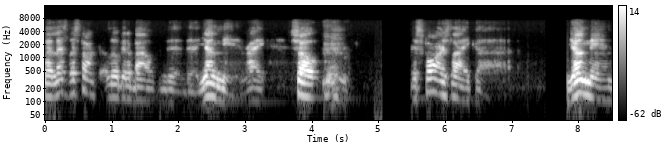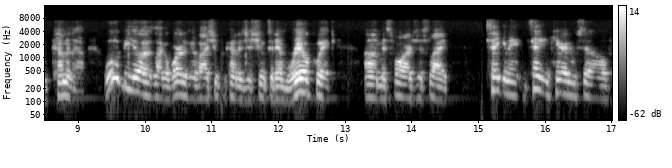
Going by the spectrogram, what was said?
But let's let's talk a little bit about the the young men, right? So as far as like uh, young men coming up, what would be your like a word of advice you can kind of just shoot to them real quick, um, as far as just like taking it, taking care of themselves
